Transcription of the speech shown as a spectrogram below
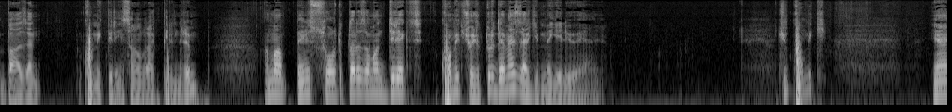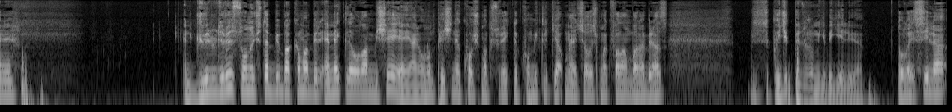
bazen komik bir insan olarak bilinirim. Ama beni sordukları zaman direkt komik çocuktur demezler gibime geliyor yani. Çünkü komik yani yani güldürü sonuçta bir bakıma bir emekle olan bir şey ya yani onun peşine koşmak sürekli komiklik yapmaya çalışmak falan bana biraz gıcık bir durum gibi geliyor. Dolayısıyla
